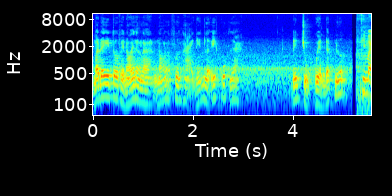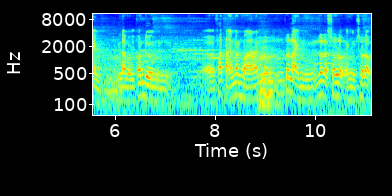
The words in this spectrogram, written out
mà đây tôi phải nói rằng là nó là phương hại đến lợi ích quốc gia đến chủ quyền đất nước. Phim ảnh là một cái con đường uh, phát tán văn hóa rất là ảnh rất là sâu rộng ảnh hưởng sâu rộng.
